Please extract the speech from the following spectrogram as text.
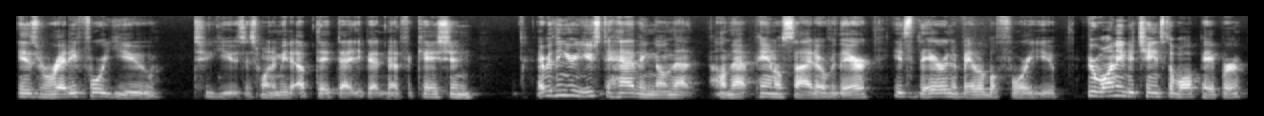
is ready for you to use. Just wanted me to update that. You've got a notification. Everything you're used to having on that on that panel side over there is there and available for you. If you're wanting to change the wallpaper,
